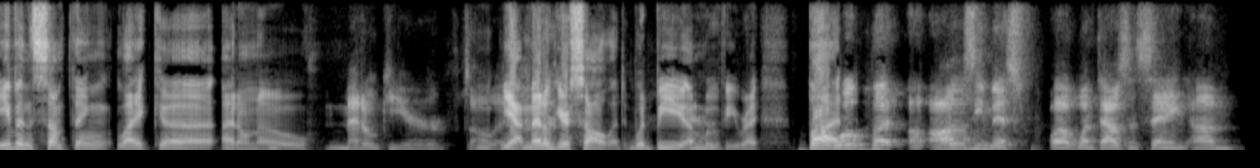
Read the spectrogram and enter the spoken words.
even something like uh, I don't know. Metal Gear, Solid. Yeah, Metal Gear Solid would be a movie, right? But well, but uh, Miss uh, 1000 saying, um,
